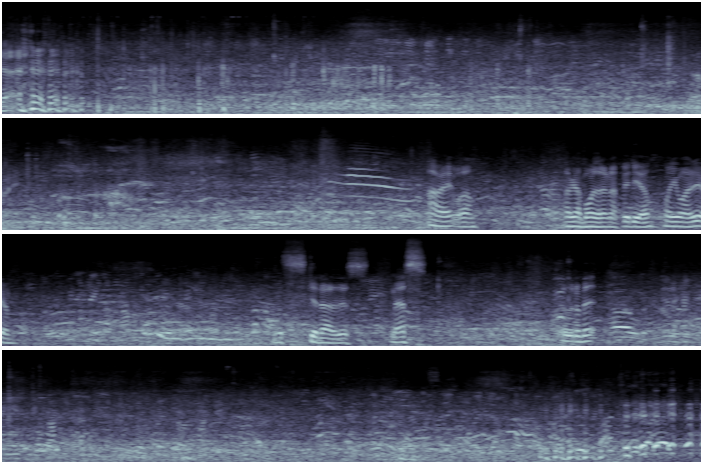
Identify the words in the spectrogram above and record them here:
yeah. All right. All right, well, I got more than enough video. What do you want to do? Let's get out of this mess a little bit.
